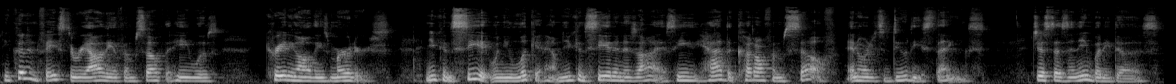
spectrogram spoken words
He couldn't face the reality of himself that he was creating all these murders. You can see it when you look at him. You can see it in his eyes. He had to cut off himself in order to do these things, just as anybody does,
